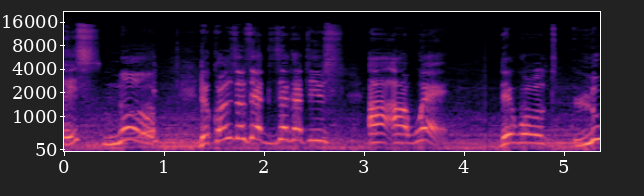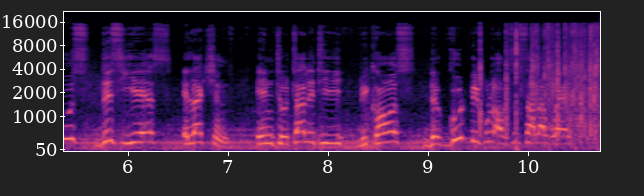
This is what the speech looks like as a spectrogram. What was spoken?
is? No. The constituency executives are aware they will lose this year's election in totality because the good people of Sisala West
